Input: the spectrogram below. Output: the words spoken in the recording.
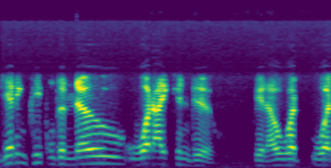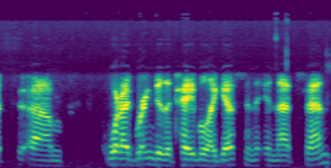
getting people to know what I can do. You know, what, what, um, what I bring to the table, I guess, in, in that sense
